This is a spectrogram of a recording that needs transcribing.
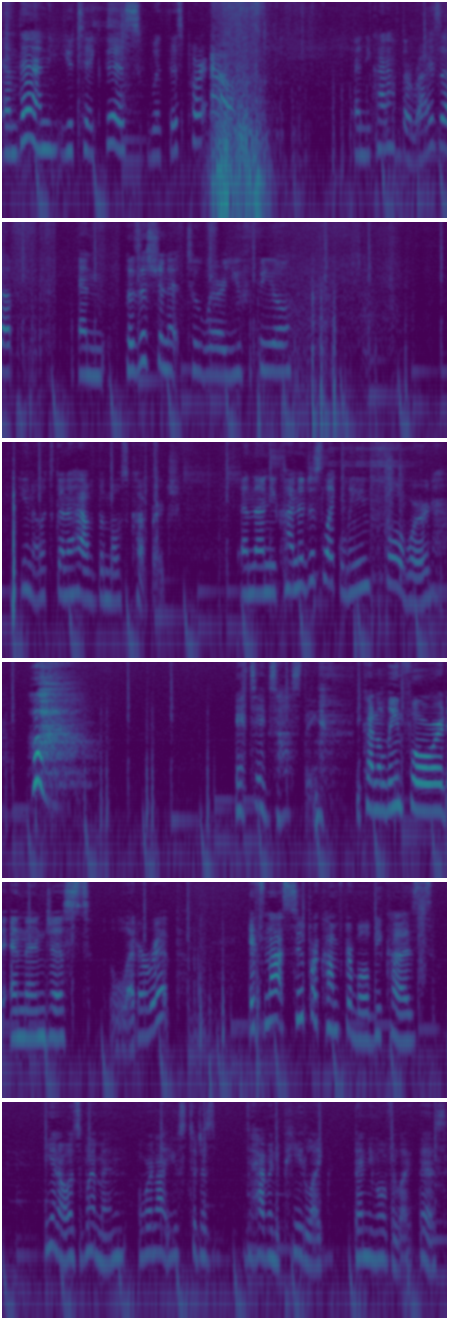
And then you take this with this part out and you kind of have to rise up and position it to where you feel you know it's to have the most coverage and then you kind of just like lean forward it's exhausting you kind of lean forward and then just let her rip it's not super comfortable because you know as women we're not used to just having to pee like bending over like this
